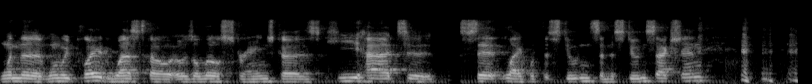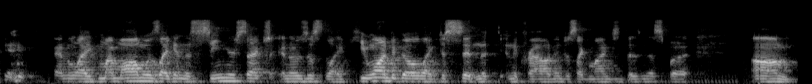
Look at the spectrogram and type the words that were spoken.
when the when we played West though, it was a little strange because he had to sit like with the students in the student section. and, like my mom was like in the senior section and it was just like he wanted to go like just sit in the in the crowd and just like mind his business but um,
